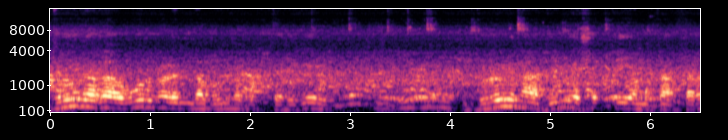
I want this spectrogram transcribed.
ದೂರದ ಊರುಗಳಿಂದ ಬಂದ ಭಕ್ತರಿಗೆ ಗುರುವಿನ ದಿವ್ಯ ಶಕ್ತಿಯ ಮುಖಾಂತರ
